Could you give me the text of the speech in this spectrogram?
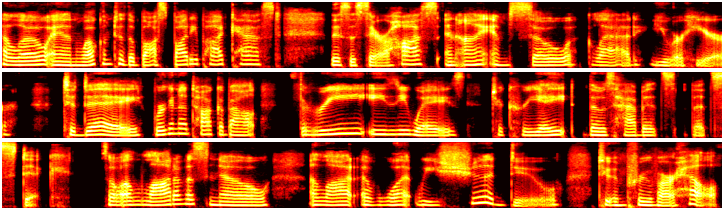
Hello, and welcome to the Boss Body Podcast. This is Sarah Haas, and I am so glad you are here. Today, we're going to talk about three easy ways to create those habits that stick. So, a lot of us know a lot of what we should do to improve our health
